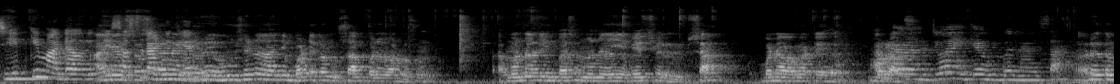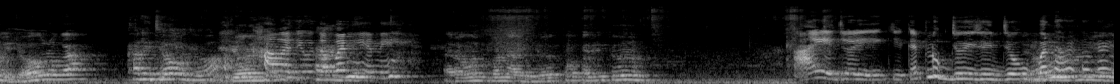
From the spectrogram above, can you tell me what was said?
જીભ કે માંડાવરી સસરાની ઘેર? ઘરે હું છે ને આજે બટેકાનું શાક બનાવવાનો છું. આ મનાલી પાસે મને અહીંયા સ્પેશિયલ શાક બનાવવા માટે બોલાવ જોઈએ કેવું બનાવે શાક. અરે તમે જોવો રો ગા ખાલી જોવું જોવો. જોઈ ખાવા જેવું તો બની નહીં. અરે હું જ બનાવી જો તો કરી તું. આ એ જોઈ કે કેટલું જોઈ જોઈ જોવું બનાવે તો કઈ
